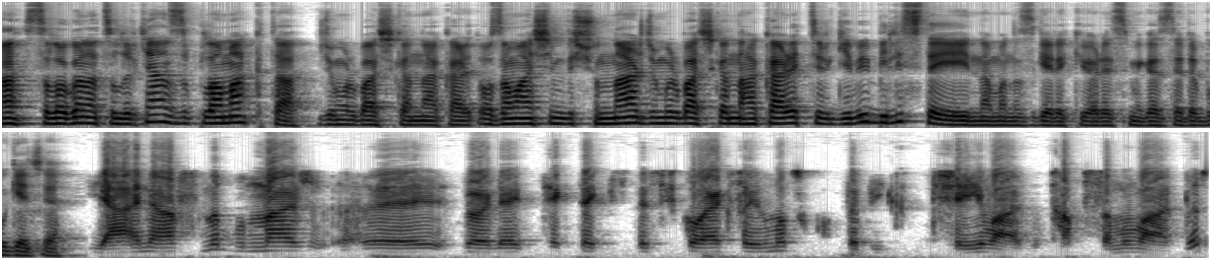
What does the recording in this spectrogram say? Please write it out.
ha slogan atılırken zıplamak da Cumhurbaşkanına hakaret. O zaman şimdi şunlar Cumhurbaşkanına hakarettir gibi bir liste yayınlamanız gerekiyor resmi gazetede bu gece. Yani aslında bunlar e, böyle tek tek spesifik olarak sayılmaz hukukta bir şeyi vardır, kapsamı vardır.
